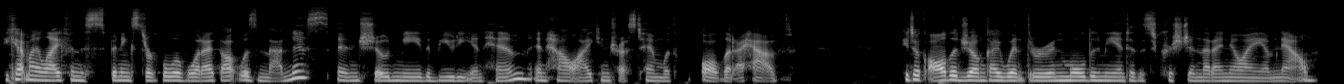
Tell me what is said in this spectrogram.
He kept my life in the spinning circle of what I thought was madness and showed me the beauty in Him and how I can trust Him with all that I have. He took all the junk I went through and molded me into this Christian that I know I am now.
